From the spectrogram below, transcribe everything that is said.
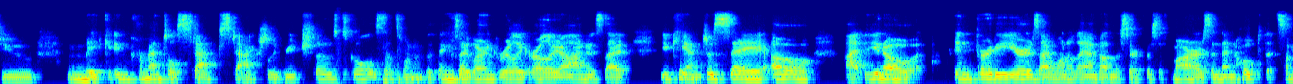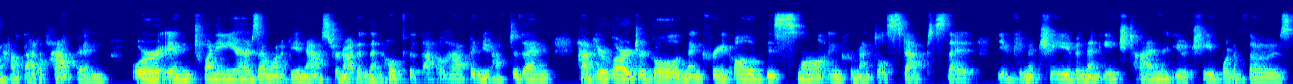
to make incremental steps to actually reach those goals. That's one of the things I learned really early on is that you can't just say, oh, I, you know, in 30 years, I want to land on the surface of Mars and then hope that somehow that'll happen. Or in 20 years, I want to be an astronaut and then hope that that'll happen. You have to then have your larger goal and then create all of these small incremental steps that you can achieve. And then each time that you achieve one of those,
